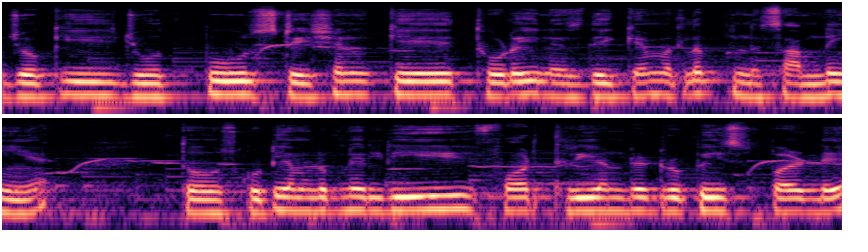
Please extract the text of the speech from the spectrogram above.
जो कि जोधपुर स्टेशन के थोड़े ही नज़दीक है मतलब सामने ही है। तो स्कूटी हम लोग ने ली for three hundred rupees per day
